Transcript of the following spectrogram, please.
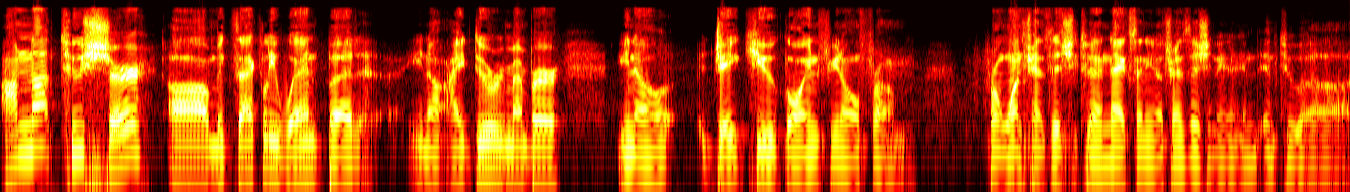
I'm not too sure um, exactly when, but you know, I do remember, you know, JQ going, you know, from from one transition to the next, and you know, transitioning in, into uh,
